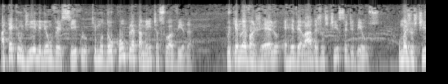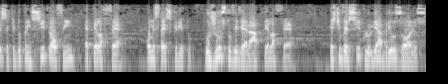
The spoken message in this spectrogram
até que um dia ele leu um versículo que mudou completamente a sua vida. Porque no Evangelho é revelada a justiça de Deus, uma justiça que do princípio ao fim é pela fé, como está escrito: o justo viverá pela fé. Este versículo lhe abriu os olhos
